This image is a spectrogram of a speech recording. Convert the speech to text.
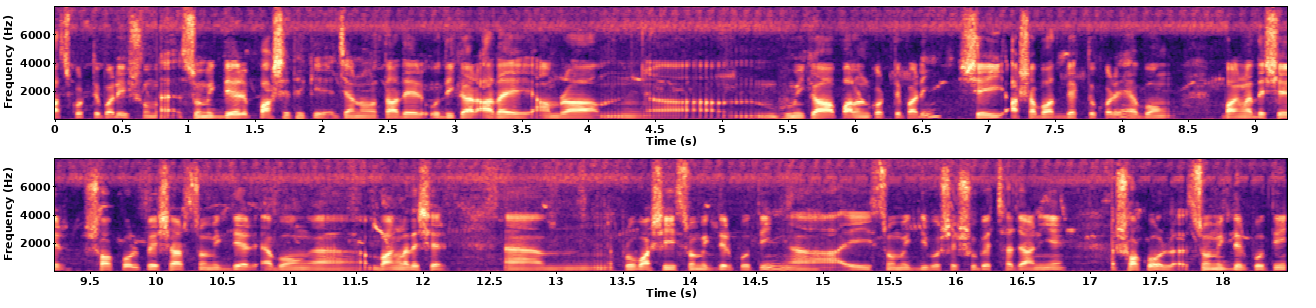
কাজ করতে পারি। শ্রমিকদের পাশে থেকে যেন তাদের অধিকার আদায়ে আমরা ভূমিকা পালন করতে পারি, সেই আশাবাদ ব্যক্ত করে এবং বাংলাদেশের সকল পেশার শ্রমিকদের এবং বাংলাদেশের প্রবাসী শ্রমিকদের প্রতি এই শ্রমিক দিবসের শুভেচ্ছা জানিয়ে সকল শ্রমিকদের প্রতি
